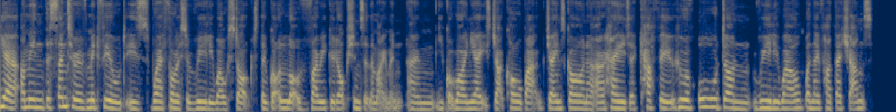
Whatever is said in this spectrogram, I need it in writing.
Yeah, I mean, the centre of midfield is where Forest are really well stocked. They've got a lot of very good options at the moment. Um, you've got Ryan Yates, Jack Colback, James Garner, Ojeda, Cafu, who have all done really well when they've had their chance.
